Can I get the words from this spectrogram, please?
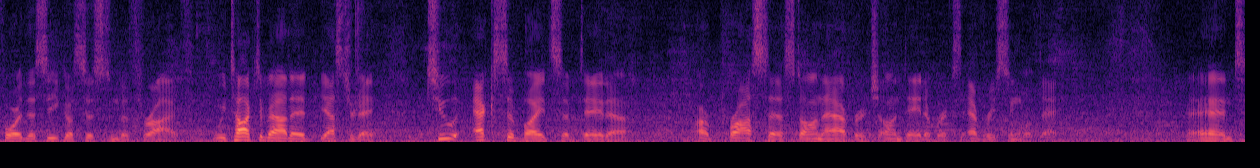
for this ecosystem to thrive. We talked about it yesterday. Two exabytes of data are processed on average on Databricks every single day. And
